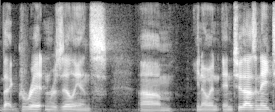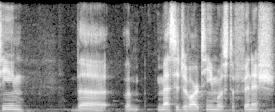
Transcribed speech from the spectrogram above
that grit and resilience. Um, you know, in, in 2018, the the message of our team was to finish.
